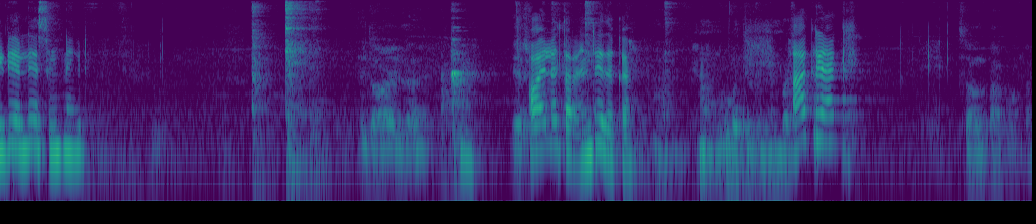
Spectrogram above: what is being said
ಇಡಿ ಅಲ್ಲೇ ಸಿಂಕ್ನಾಗ ಇಡಿ. ಇದು ಆಯಿಲ್ ಆಯಿಲ್ ಐತಾರೇನ್ರಿ ಇದಕ್ಕೆ? ಹಾಕ್ರಿ ಹಾಕ್ರಿ. ಸ್ವಲ್ಪ ಹಾಕ್ಬೇಕು.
